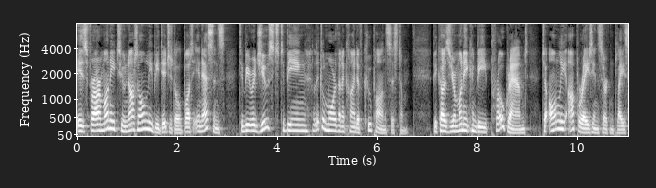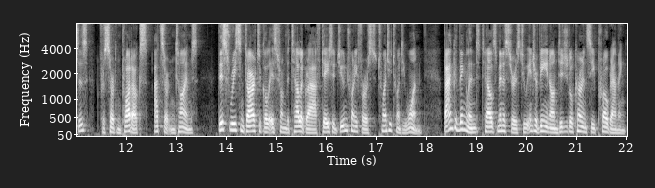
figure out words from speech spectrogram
is for our money to not only be digital, but in essence, to be reduced to being little more than a kind of coupon system. Because your money can be programmed to only operate in certain places for certain products at certain times. This recent article is from The Telegraph, dated June 21st, 2021. Bank of England tells ministers to intervene on digital currency programming.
